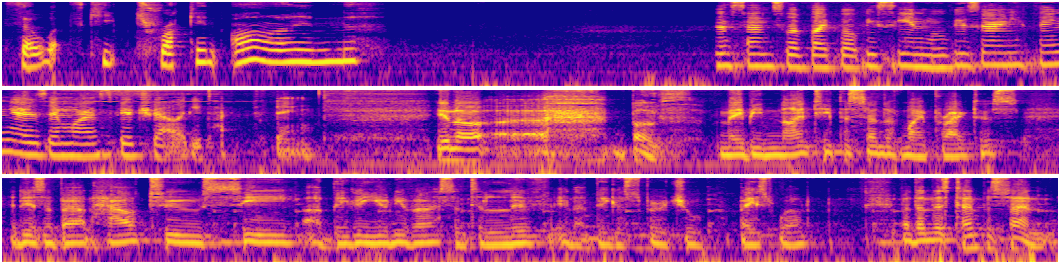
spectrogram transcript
So let's keep trucking on. The sense of like what we see in movies or anything, or is it more a spirituality type thing? You know, uh, both. Maybe 90% of my practice, it is about how to see a bigger universe and to live in a bigger spiritual based world. But then there's 10%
